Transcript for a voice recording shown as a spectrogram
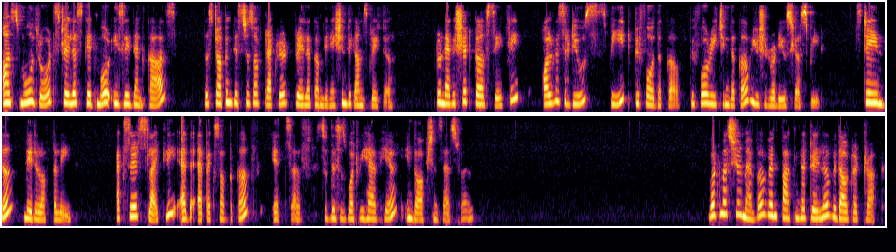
on smooth roads, trailers skid more easily than cars. The stopping distance of tractor-trailer combination becomes greater. To negotiate curves safely, always reduce speed before the curve. Before reaching the curve, you should reduce your speed. Stay in the middle of the lane. Accelerate slightly at the apex of the curve itself. So this is what we have here in the options as well. What must you remember when parking a trailer without a truck?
